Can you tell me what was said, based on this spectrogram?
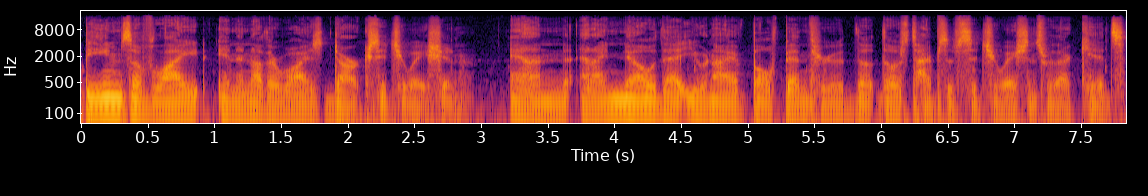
beams of light in an otherwise dark situation. And and I know that you and I have both been through th those types of situations with our kids.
